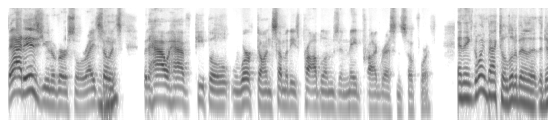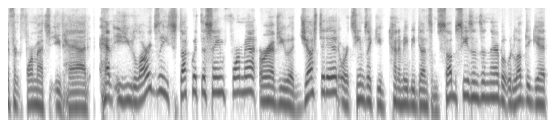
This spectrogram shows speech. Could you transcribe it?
that is universal, right? Mm-hmm. So it's, but how have people worked on some of these problems and made progress and so forth? And then going back to a little bit of the, the, different formats that you've had, have you largely stuck with the same format or have you adjusted it? Or it seems like you've kind of maybe done some sub seasons in there, but would love to get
